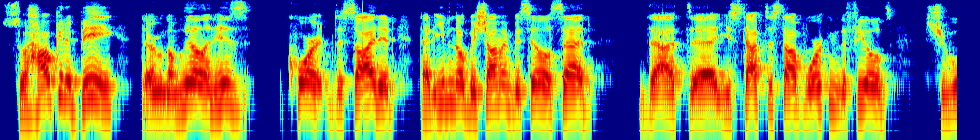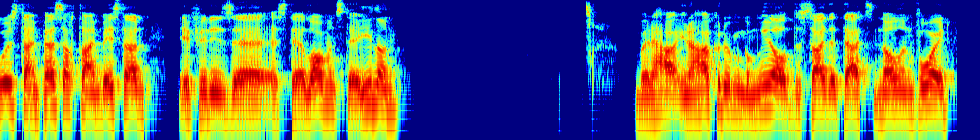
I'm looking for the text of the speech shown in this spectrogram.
So how could it be that Gamliel and his court decided that even though Bisham and Basil said that uh, you have to stop working the fields Shavuos time, Pesach time, based on if it is a uh, Ste'elov and Ste'ilan. But how, you know, how could Rabbi Gamliel decide that that's null and void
